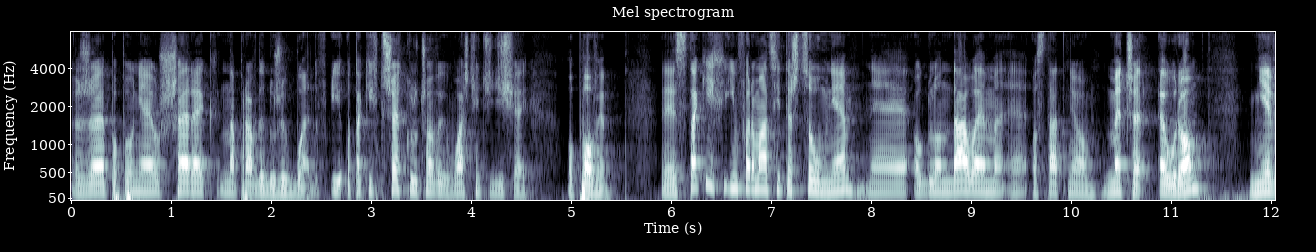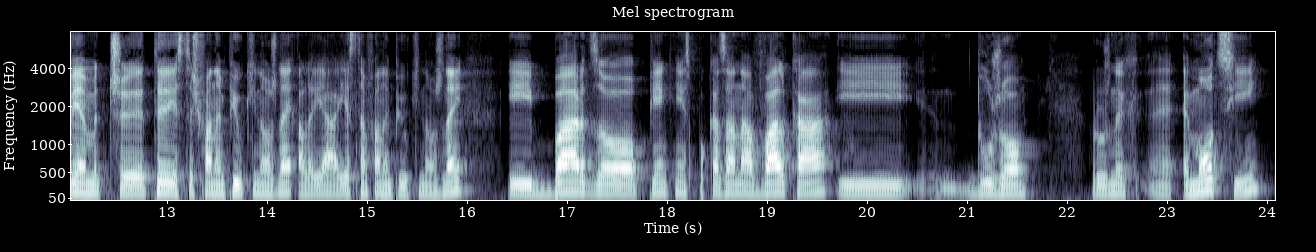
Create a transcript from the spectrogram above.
że popełniają szereg naprawdę dużych błędów. I o takich trzech kluczowych właśnie Ci dzisiaj opowiem. E, z takich informacji też co u mnie, e, oglądałem e, ostatnio mecze Euro. Nie wiem, czy Ty jesteś fanem piłki nożnej, ale ja jestem fanem piłki nożnej i bardzo pięknie jest pokazana walka i dużo różnych emocji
